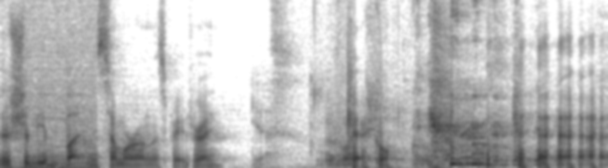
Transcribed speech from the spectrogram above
there should be a button somewhere on this page, right? Yes. Okay, cool.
